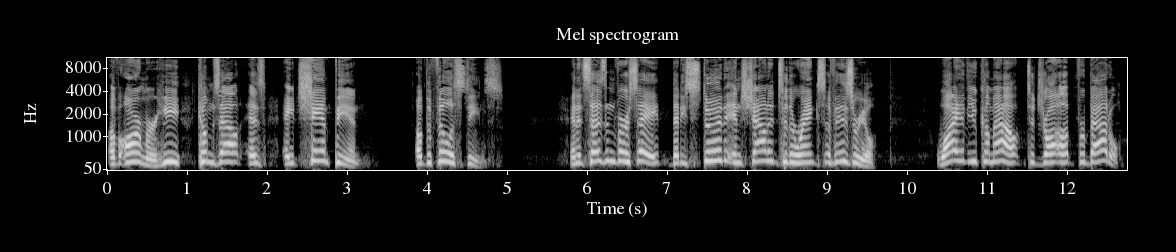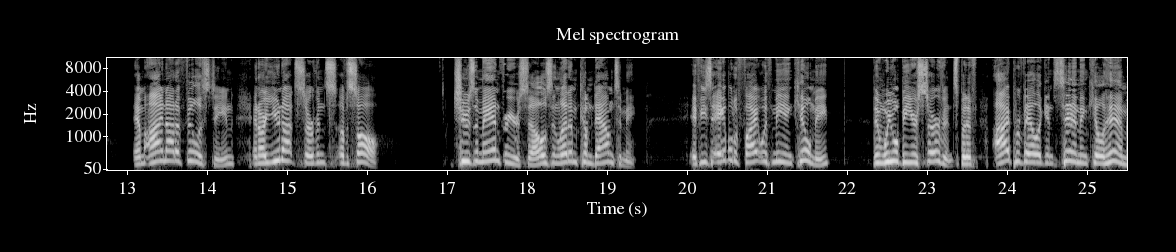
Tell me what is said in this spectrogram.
of armor. He comes out as a champion of the Philistines. And it says in verse 8 that he stood and shouted to the ranks of Israel. Why have you come out to draw up for battle? Am I not a Philistine, and are you not servants of Saul? Choose a man for yourselves and let him come down to me. If he's able to fight with me and kill me, then we will be your servants. But if I prevail against him and kill him,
